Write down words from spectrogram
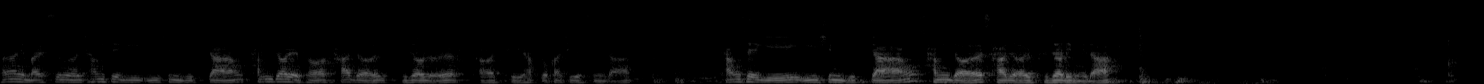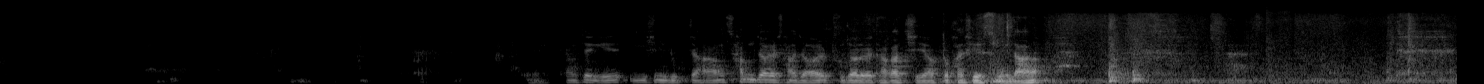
하나님 말씀은 창세기 26장 3절에서 4절 두 절을 다 같이 합독하시겠습니다. 창세기 26장 3절 4절 두 절입니다. 예, 창세기 26장 3절 4절 두 절을 다 같이 합독하시겠습니다.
